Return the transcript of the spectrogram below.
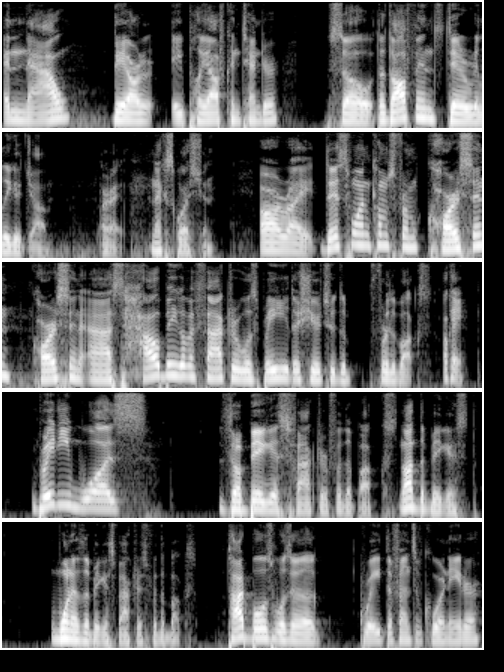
and now they are a playoff contender. So the Dolphins did a really good job. All right, next question. All right, this one comes from Carson. Carson asked, "How big of a factor was Brady this year to the for the Bucks?" Okay, Brady was the biggest factor for the Bucks. Not the biggest, one of the biggest factors for the Bucks. Todd Bowles was a great defensive coordinator.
